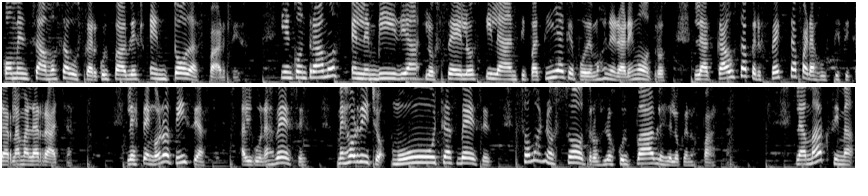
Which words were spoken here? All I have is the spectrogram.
comenzamos a buscar culpables en todas partes. Y encontramos en la envidia, los celos y la antipatía que podemos generar en otros la causa perfecta para justificar la mala racha. Les tengo noticias algunas veces, mejor dicho, muchas veces, somos nosotros los culpables de lo que nos pasa. La máxima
